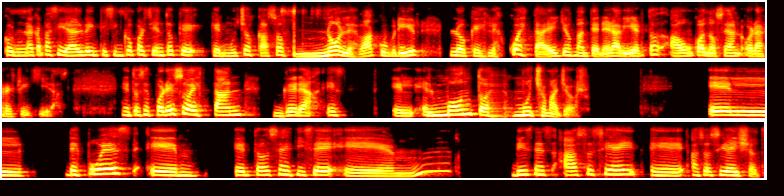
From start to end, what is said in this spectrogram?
con una capacidad del 25% que, que en muchos casos no les va a cubrir lo que les cuesta a ellos mantener abiertos, aun cuando sean horas restringidas. Entonces, por eso es tan, es, el, el monto es mucho mayor. El, después, eh, entonces dice eh, Business Associate, eh, Associations.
